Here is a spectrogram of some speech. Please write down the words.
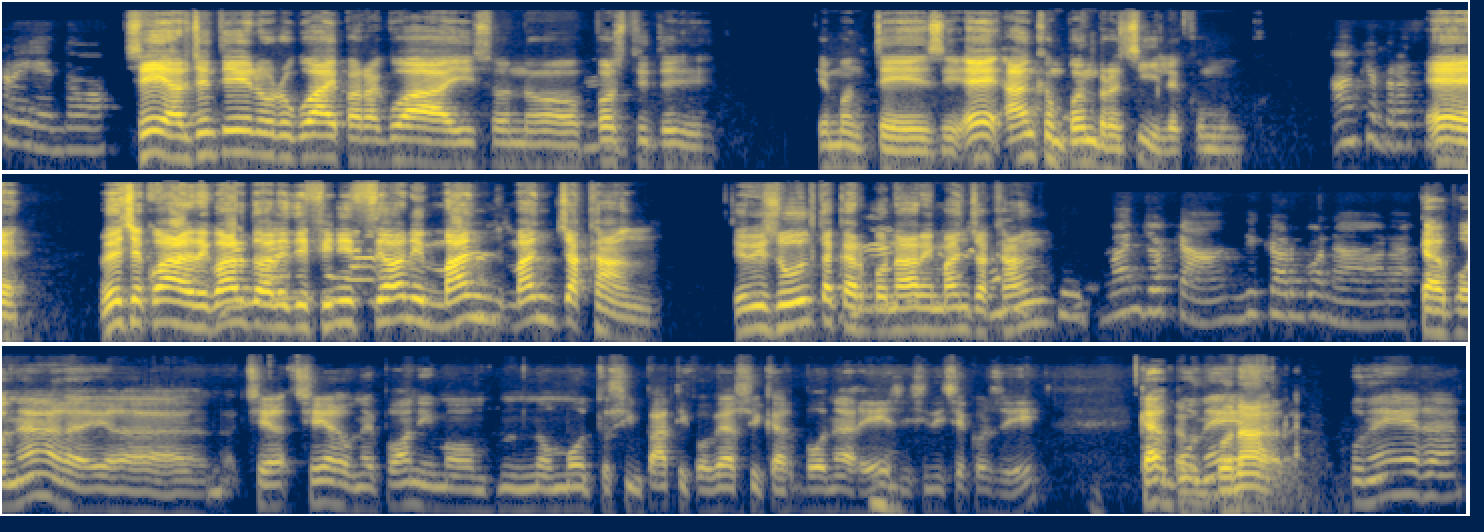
credo. Sì, Argentina, Uruguay, Paraguay sono mm. posti piemontesi e anche un po' in Brasile comunque anche Brasile. Eh, Invece qua riguardo alle definizioni, man, mangiacan. Ti risulta carbonara in mangiacan? Mangiacan di carbonara. Carbonara era, c'era, c'era, un eponimo non molto simpatico verso i carbonaresi, si dice così. Carbonera, carbonara, carbonera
